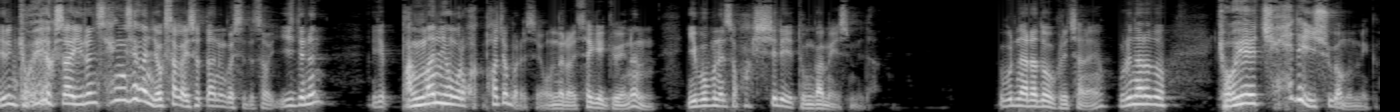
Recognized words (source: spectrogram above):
이런 교회 역사에 이런 생생한 역사가 있었다는 것에 대해서 이제는 이게 방만형으로 확 퍼져버렸어요. 오늘날 세계 교회는 이 부분에서 확실히 둔감해 있습니다. 우리나라도 그렇잖아요. 우리나라도 교회의 최대 이슈가 뭡니까?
